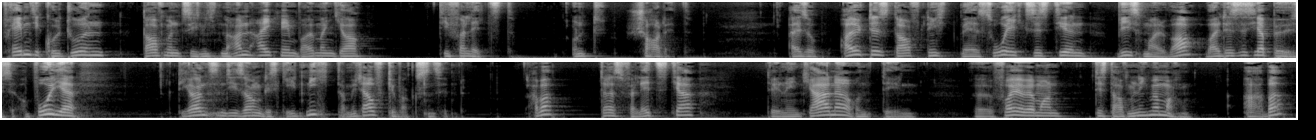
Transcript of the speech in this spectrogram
fremde Kulturen darf man sich nicht mehr aneignen, weil man ja die verletzt und schadet. Also Altes darf nicht mehr so existieren, wie es mal war, weil das ist ja böse. Obwohl ja die ganzen, die sagen, das geht nicht, damit aufgewachsen sind. Aber das verletzt ja den Indianer und den äh, Feuerwehrmann, das darf man nicht mehr machen. Aber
